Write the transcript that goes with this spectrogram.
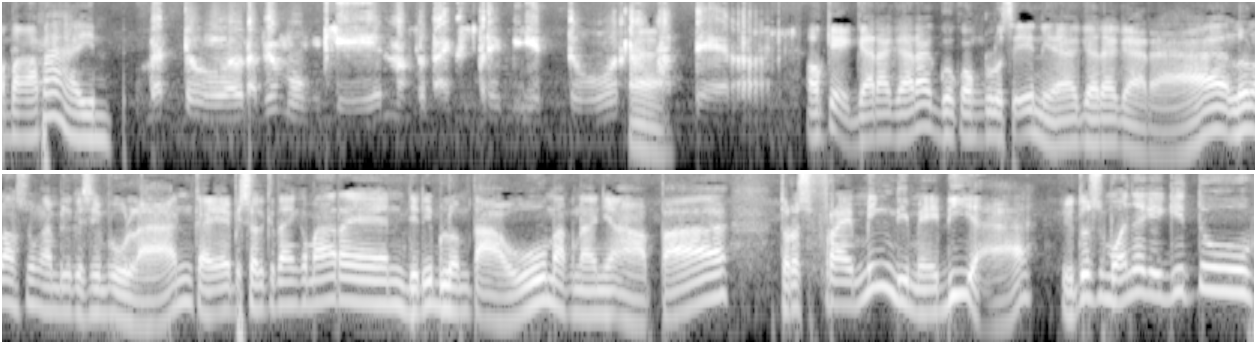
ngapa-ngapain. Betul, tapi mungkin maksud ekstrim itu Eh. Oke, gara-gara gue konklusiin ya, gara-gara lo langsung ngambil kesimpulan kayak episode kita yang kemarin. Jadi belum tahu maknanya apa, terus framing di media itu semuanya kayak gitu.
